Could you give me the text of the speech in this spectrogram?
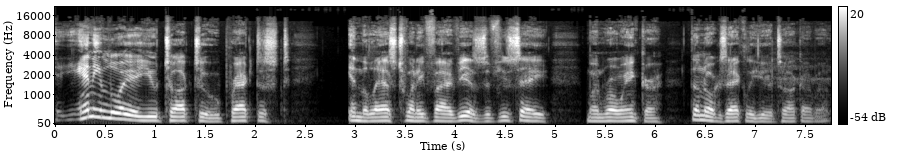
any lawyer you talk to who practiced in the last 25 years, if you say Monroe Inker, don't know exactly who you're talking about.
